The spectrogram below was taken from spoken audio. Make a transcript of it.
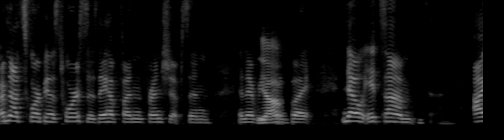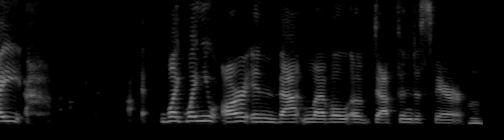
I'm not Scorpios, Tauruses. They have fun friendships and and everything. Yep. But no, it's um I like when you are in that level of depth and despair. Mm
